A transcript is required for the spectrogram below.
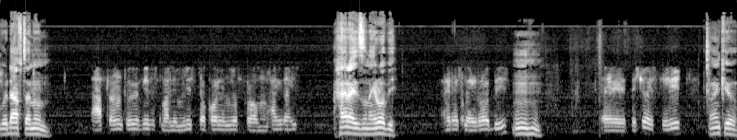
Good afternoon. Afternoon to you. This is Malim Listo calling you from High Rise, Hira Rise Nairobi. High Rise, Nairobi. Mm-hmm. Uh, the show is hit. Thank you.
